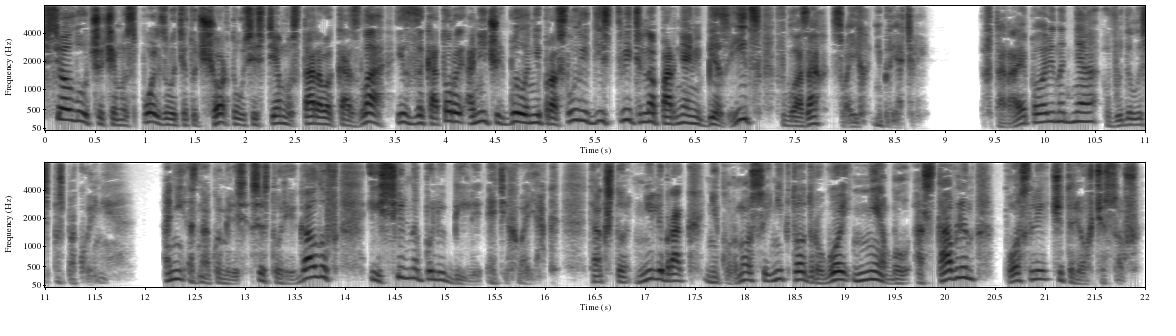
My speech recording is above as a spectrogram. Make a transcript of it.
Все лучше, чем использовать эту чертову систему старого козла, из-за которой они чуть было не прослыли действительно парнями без яиц в глазах своих неприятелей. Вторая половина дня выдалась поспокойнее. Они ознакомились с историей галлов и сильно полюбили этих вояк. Так что ни Лебрак, ни Курносый, никто другой не был оставлен после четырех часов,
